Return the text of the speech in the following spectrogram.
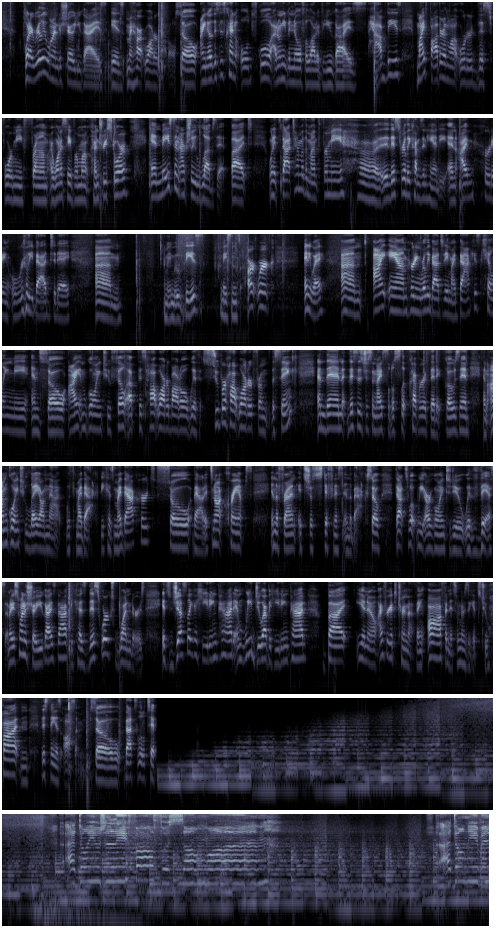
What I really wanted to show you guys is my hot water bottle. So I know this is kind of old school. I don't even know if a lot of you guys have these. My father-in-law ordered this for me from, I want to say Vermont Country Store. And Mason actually loves it. But when it's that time of the month for me, uh, this really comes in handy. And I'm hurting really bad today. Um, let me move these. Mason's artwork. Anyway, um, I am hurting really bad today. My back is killing me. And so I am going to fill up this hot water bottle with super hot water from the sink. And then this is just a nice little slip cover that it goes in. And I'm going to lay on that with my back because my back hurts so bad. It's not cramps in the front. It's just stiffness in the back. So that's what we are going to do with this. And I just want to show you guys that because this works wonders. It's just like a heating pad. And we do have a heating pad, but you know, I forget to turn that thing off and it sometimes it gets too hot and this thing is awesome. So that's a little tip. I don't usually fall for someone I don't even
